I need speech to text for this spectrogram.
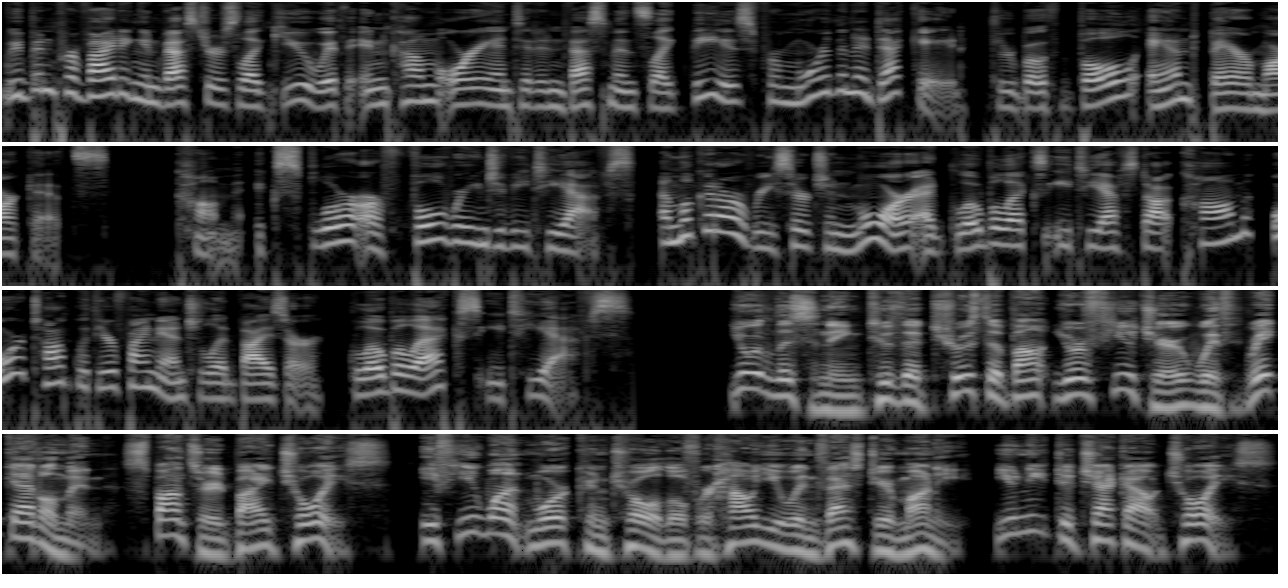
We've been providing investors like you with income oriented investments like these for more than a decade through both bull and bear markets. Come explore our full range of ETFs and look at our research and more at globalxetfs.com or talk with your financial advisor. Global X ETFs. You're listening to The Truth About Your Future with Ric Edelman, sponsored by Choice. If you want more control over how you invest your money, you need to check out Choice.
